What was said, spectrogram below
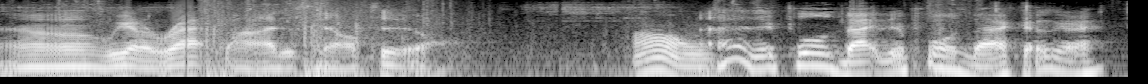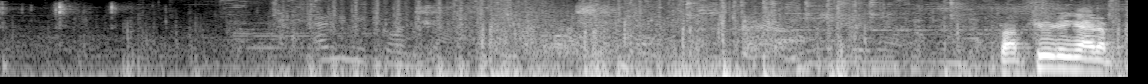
Oh, we got a rat behind us now, too. Oh. Ah, they're pulling back, they're pulling back, okay. Stop shooting at him.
